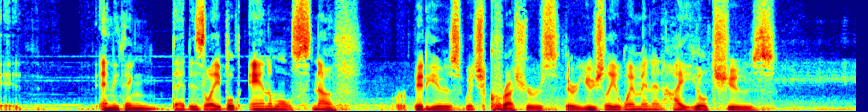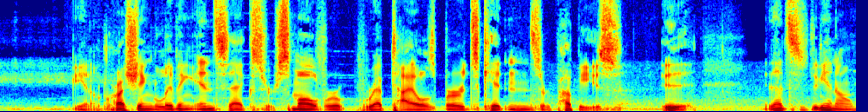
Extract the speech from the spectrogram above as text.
it, anything that is labeled animal snuff or videos which crushers, they're usually women in high heeled shoes, you know, crushing living insects or small r- reptiles, birds, kittens, or puppies. Ugh. That's, you know,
